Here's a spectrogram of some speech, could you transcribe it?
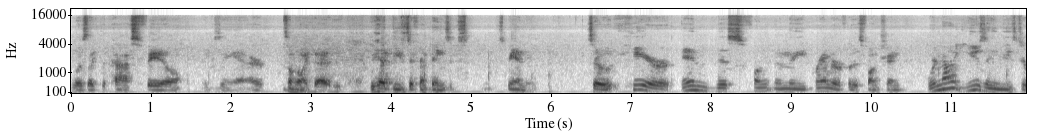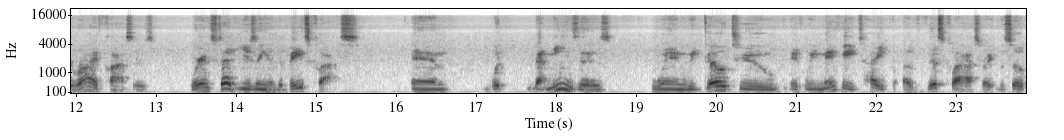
was like the pass fail exam or something like that. We had these different things ex expanding. So here in this in the parameter for this function, we're not using these derived classes. We're instead using the base class. And what that means is when we go to, if we make a type of this class, right? So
